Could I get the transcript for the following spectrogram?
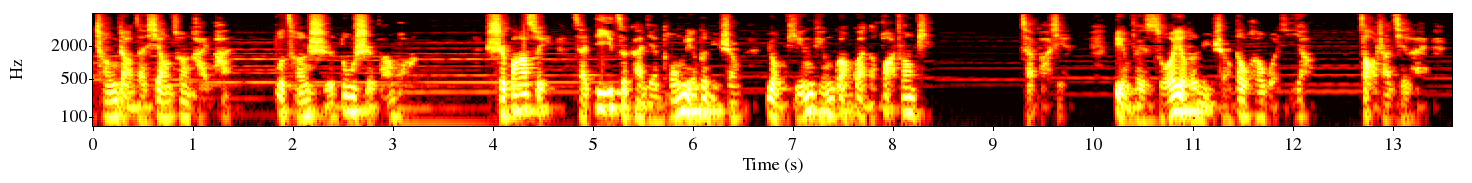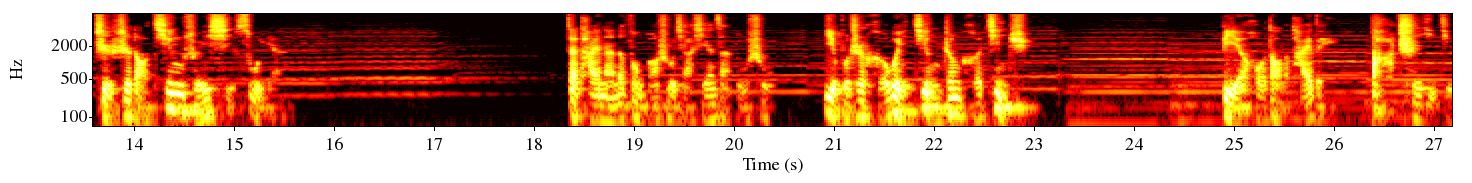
成长在乡村海畔，不曾识都市繁华。十八岁才第一次看见同龄的女生用瓶瓶罐罐的化妆品，才发现，并非所有的女生都和我一样，早上起来只知道清水洗素颜。在台南的凤凰树下闲散读书，亦不知何谓竞争和进取。毕业后到了台北，大吃一惊，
